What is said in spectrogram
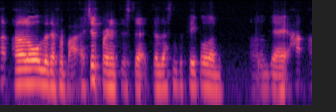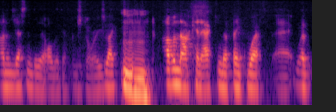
and all the different. It's just brilliant just to, to listen to people and and uh, and listen to all the different stories. Like mm-hmm. having that connection, I think, with uh, with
